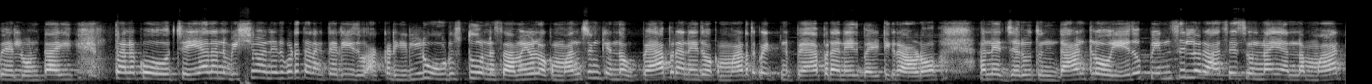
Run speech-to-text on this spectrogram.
పేర్లు ఉంటాయి. తనకు చేయాలన్న విషయం అనేది కూడా తనకు తెలియదు. అక్కడ ఇల్లు ఊడుస్తూ ఉన్న సమయంలో ఒక మంచం కింద ఒక పేపర్ అనేది ఒక మడత పెట్టిన పేపర్ అనేది బయటికి రావడం అనేది జరుగుతుంది. దాంట్లో ఏదో పెన్సిల్లో రాసేసి ఉన్నాయి అన్న మాట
